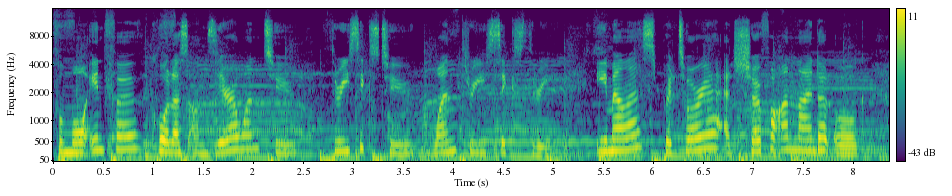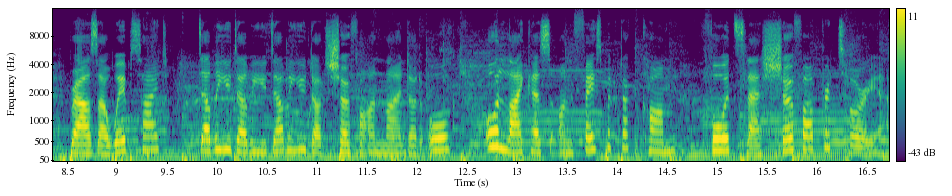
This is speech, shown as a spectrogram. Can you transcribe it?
For more info, call us on 012 362 1363. Email us pretoria at shofaronline.org. Browse our website www.shofaronline.org or like us on facebook.com forward slash shofar pretoria.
